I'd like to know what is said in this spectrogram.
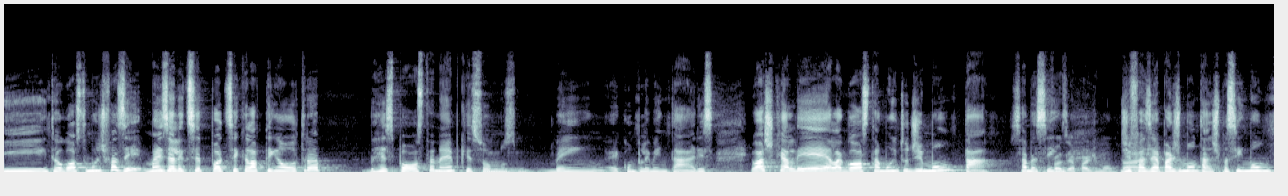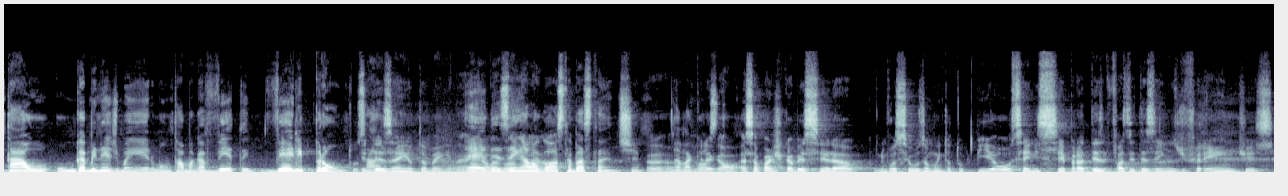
E então eu gosto muito de fazer. Mas a Letícia pode ser que ela tenha outra resposta, né? Porque somos Uhum. bem é, complementares. Eu acho que a Lê, ela gosta muito de montar, sabe assim? Fazer a parte de De montagem. fazer a parte de montagem. Tipo assim, montar um gabinete de banheiro, montar uma gaveta e ver ele pronto, E sabe? desenho também, né? É, que desenho ela gosta. gosta bastante. Aham, ela gosta. legal. Essa parte de cabeceira, você usa muita tupia ou CNC para fazer desenhos diferentes?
